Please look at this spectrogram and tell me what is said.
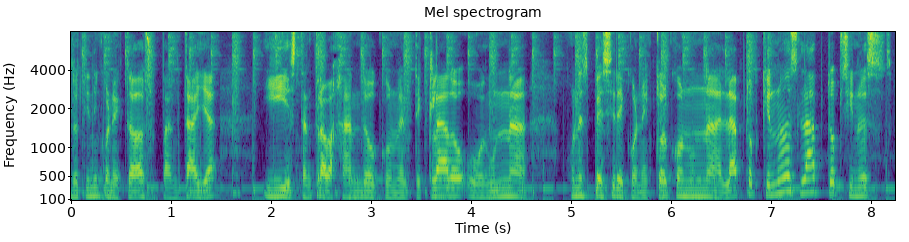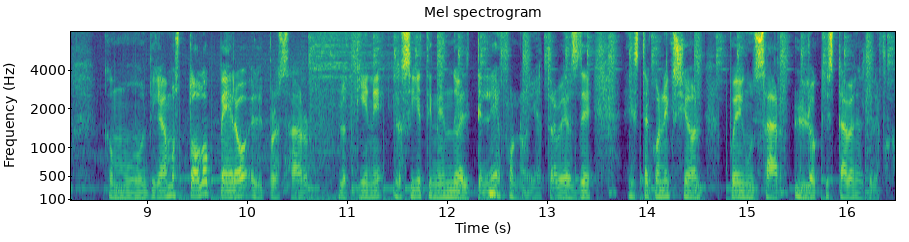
lo tienen conectado a su pantalla y están trabajando con el teclado o en una, una especie de conector con una laptop, que no es laptop, sino es como digamos todo, pero el procesador lo tiene, lo sigue teniendo el teléfono y a través de esta conexión pueden usar lo que estaba en el teléfono.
